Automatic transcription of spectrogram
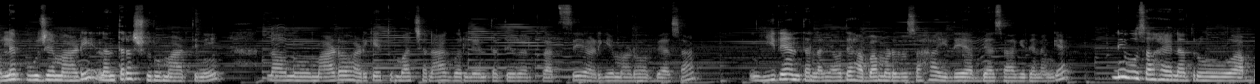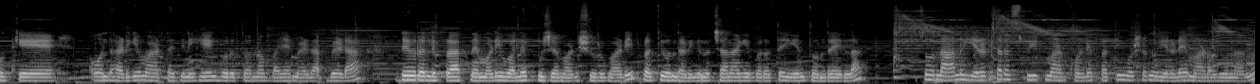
ಒಲೆ ಪೂಜೆ ಮಾಡಿ ನಂತರ ಶುರು ಮಾಡ್ತೀನಿ. ನಾನು ಮಾಡೋ ಅಡುಗೆ ತುಂಬ ಚೆನ್ನಾಗಿ ಬರಲಿ ಅಂತ ದೇವರಲ್ಲಿ ಪ್ರಾರ್ಥಿಸಿ ಅಡುಗೆ ಮಾಡೋ ಅಭ್ಯಾಸ. ಇದೆ ಅಂತಲ್ಲ, ಯಾವುದೇ ಹಬ್ಬ ಮಾಡಿದ್ರು ಸಹ ಇದೇ ಅಭ್ಯಾಸ ಆಗಿದೆ ನನಗೆ ನೀವು ಸಹ ಏನಾದರೂ ಹಬ್ಬಕ್ಕೆ ಒಂದು ಅಡುಗೆ ಮಾಡ್ತಾಯಿದ್ದೀನಿ ಹೇಗೆ ಬರುತ್ತೋ ಅನ್ನೋ ಭಯ ಬೇಡ ಬೇಡ. ದೇವರಲ್ಲಿ ಪ್ರಾರ್ಥನೆ ಮಾಡಿ ಒಲೆ ಪೂಜೆ ಮಾಡಿ ಶುರು ಮಾಡಿ, ಪ್ರತಿಯೊಂದು ಅಡುಗೆನೂ ಚೆನ್ನಾಗೇ ಬರುತ್ತೆ, ಏನು ತೊಂದರೆ ಇಲ್ಲ. ಸೊ ನಾನು ಎರಡು ಥರ ಸ್ವೀಟ್ ಮಾಡಿಕೊಂಡೆ. ಪ್ರತಿ ವರ್ಷವೂ ಎರಡೇ ಮಾಡೋದು ನಾನು.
